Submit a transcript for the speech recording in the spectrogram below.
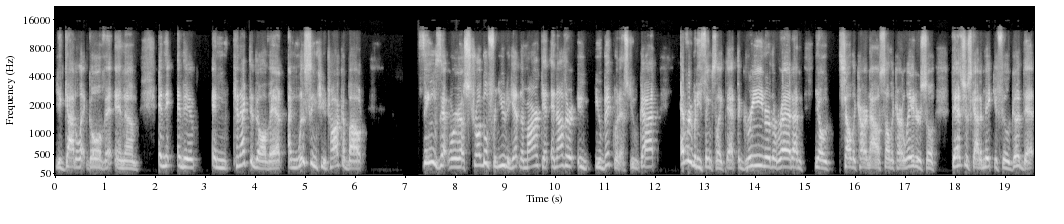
you got to let go of it. And um and the and the and connected to all that, I'm listening to you talk about things that were a struggle for you to get in the market and other ubiquitous. You've got everybody thinks like that the green or the red on you know sell the car now sell the car later so that's just got to make you feel good that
